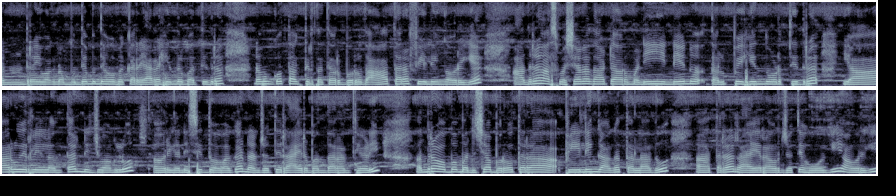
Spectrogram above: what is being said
ಅಂದರೆ ಇವಾಗ ನಾವು ಮುಂದೆ ಮುಂದೆ ಹೋಗ್ಬೇಕಾದ್ರೆ ಯಾರೋ ಹಿಂದೆ ಬರ್ತಿದ್ರೆ ನಮಗೆ ಗೊತ್ತಾಗ್ತಿರ್ತೈತೆ ಅವ್ರು ಬರೋದು. ಆ ಥರ ಫೀಲಿಂಗ್ ಅವರಿಗೆ. ಆದ್ರೆ ಆ ಸ್ಮಶಾನ ದಾಟಿ ಅವ್ರ ಮನೆ ಇನ್ನೇನು ತಲುಪಿ ಹಿಂದೆ ನೋಡ್ತಿದ್ರೆ ಯಾರೂ ಇರಲಿಲ್ಲ ಅಂತ ನಿಜವಾಗ್ಲೂ ಅವ್ರಿಗೆ ಅನಿಸಿದ್ದು ಅವಾಗ ನನ್ನ ಜೊತೆ ರಾಯರು ಬಂದಾರ ಅಂಥೇಳಿ ಅಂದ್ರೆ ಒಬ್ಬ ಮನುಷ್ಯ ಬರೋ ಥರ ಫೀಲಿಂಗ್ ಆಗತ್ತಲ್ಲ ಅದು. ಆ ಥರ ರಾಯರ ಅವ್ರ ಜೊತೆ ಹೋಗಿ ಅವ್ರಿಗೆ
